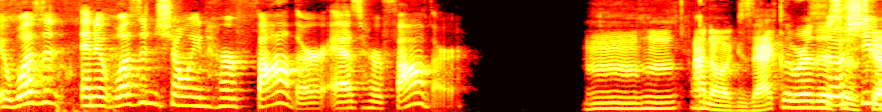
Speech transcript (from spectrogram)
It wasn't, and it wasn't showing her father as her father. Hmm I know exactly where this so is going. So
